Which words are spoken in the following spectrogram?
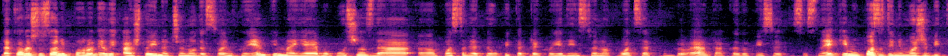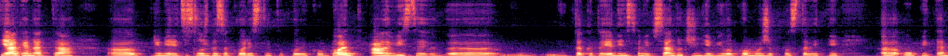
Dakle, ono što su oni ponudili, a što inače nude svojim klijentima, je mogućnost da a, postavljate upite preko jedinstvenog WhatsApp broja, dakle dopisujete se s nekim. U pozadini može biti agenata, a, primjerice službe za korisnike koliko god, ali vi ste, a, dakle to je jedinstveni sandučić gdje bilo ko može postaviti upite.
